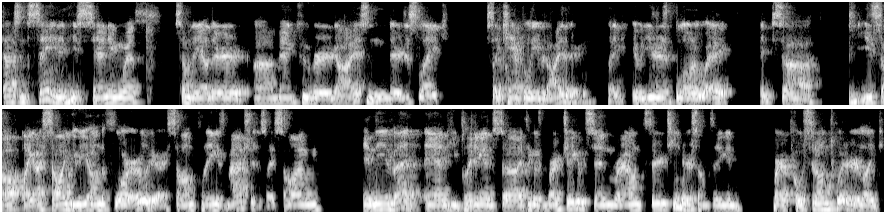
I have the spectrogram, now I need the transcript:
"That's insane!" And he's standing with some of the other uh, Vancouver guys, and they're just like, "Just like can't believe it either." Like it, you're just blown away. It's uh, you saw like I saw Yuya on the floor earlier. I saw him playing his matches. I saw him in the event, and he played against uh, I think it was Mark Jacobson round 13 or something. And Mark posted on Twitter like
